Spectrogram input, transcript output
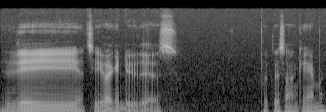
the, let's see if I can do this. Put this on camera.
